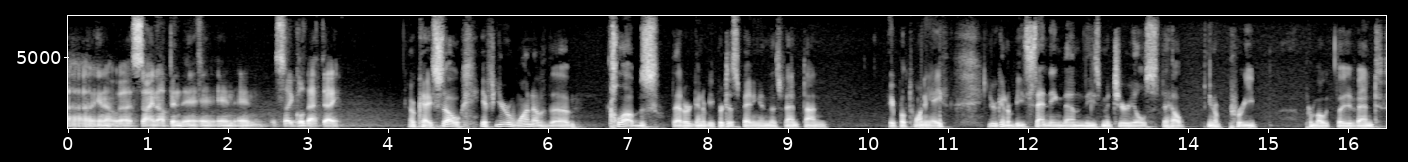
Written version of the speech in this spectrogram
uh, you know uh, sign up and, and, and cycle that day. Okay, so if you're one of the clubs that are going to be participating in this event on April 28th, you're going to be sending them these materials to help you know, pre promote the event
